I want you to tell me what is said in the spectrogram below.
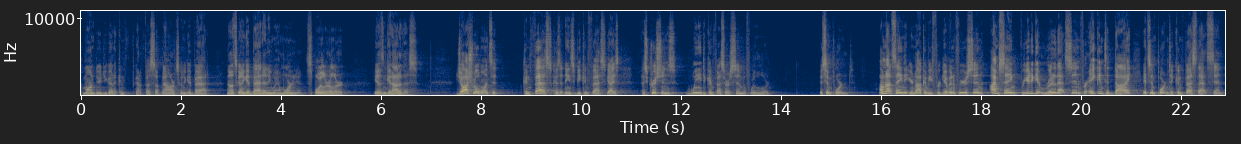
Come on, dude, you got to conf- to fess up now or it's going to get bad. Now it's going to get bad anyway, I'm warning you. Spoiler alert. He doesn't get out of this. Joshua wants it confessed because it needs to be confessed. Guys, as Christians, we need to confess our sin before the Lord. It's important. I'm not saying that you're not going to be forgiven for your sin. I'm saying for you to get rid of that sin, for Achan to die, it's important to confess that sin.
